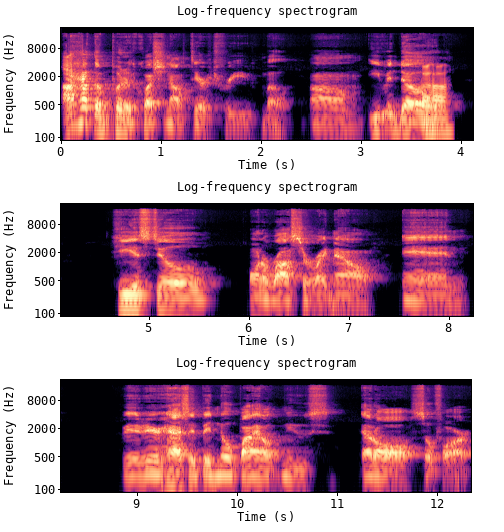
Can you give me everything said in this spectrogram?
I have to put a question out there for you, Mo. Um, even though Uh-huh. he is still on a roster right now, and there there hasn't been no buyout news at all so far.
